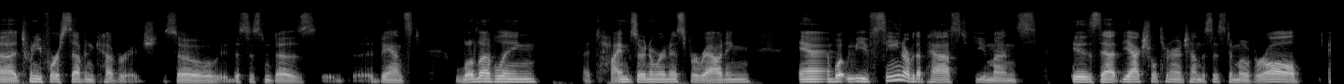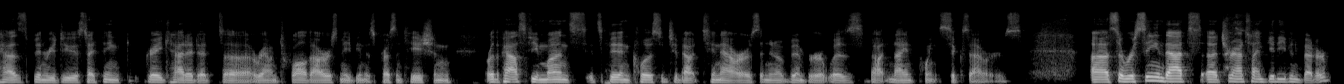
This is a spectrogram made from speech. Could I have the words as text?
24-7 uh, coverage. So the system does advanced load leveling, a time zone awareness for routing. And what we've seen over the past few months is that the actual turnaround time of the system overall has been reduced. I think Greg had it at uh, around 12 hours, maybe in this presentation. Over the past few months, it's been closer to about 10 hours. And in November, it was about 9.6 hours. Uh, so we're seeing that uh, turnaround time get even better.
